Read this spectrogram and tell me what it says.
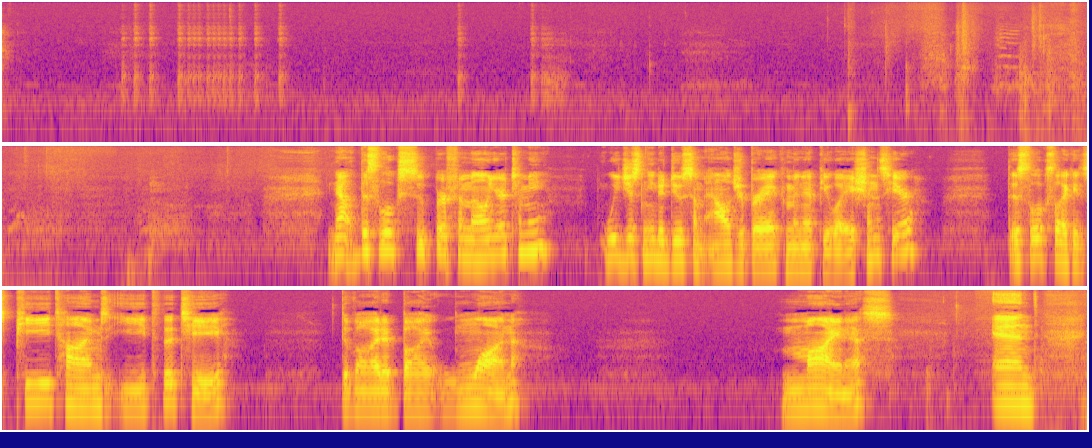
Now, this looks super familiar to me. We just need to do some algebraic manipulations here. This looks like it's p times e to the t divided by 1 minus, and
